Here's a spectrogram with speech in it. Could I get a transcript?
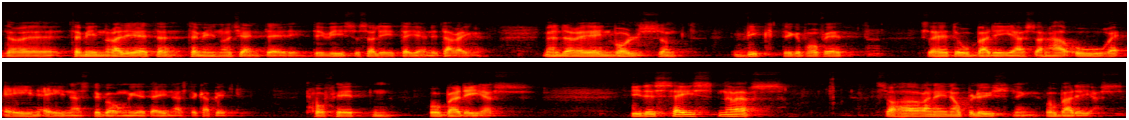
Er, til mindre de er, til, til mindre kjente er de. De viser så lite igjen i terrenget. Men det er en voldsomt viktig profet som heter Obadias. Han har ordet en eneste gang i et eneste kapittel. Profeten Obadias. I det 16. vers så har han en opplysning, Obadias.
